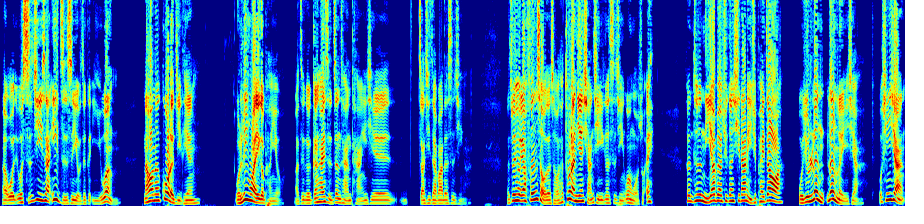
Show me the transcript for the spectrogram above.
啊，我我实际上一直是有这个疑问。然后呢，过了几天，我另外一个朋友啊，这个刚开始正常谈一些杂七杂八的事情啊，最后要分手的时候，他突然间想起一个事情，问我说：“哎，他他说你要不要去跟希拉里去拍照啊？”我就愣愣了一下，我心想，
